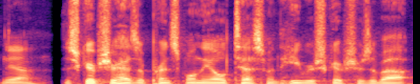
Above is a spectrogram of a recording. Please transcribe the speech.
Yeah. The scripture has a principle in the Old Testament, the Hebrew scriptures, about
